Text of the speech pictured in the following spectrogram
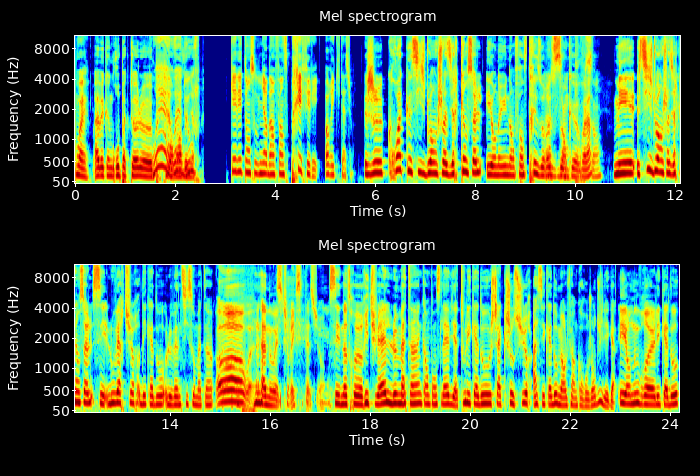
Ouais, Avec un gros pactole euh, pour ouais, pouvoir ouais, voir de venir. ouf. Quel est ton souvenir d'enfance préféré hors équitation? Je crois que si je dois en choisir qu'un seul, et on a eu une enfance très heureuse, donc 100%. voilà. Mais si je dois en choisir qu'un seul, c'est l'ouverture des cadeaux le 26 au matin Oh ouais. à Noël. Surexcitation. C'est notre rituel. Le matin, quand on se lève, il y a tous les cadeaux. Chaque chaussure a ses cadeaux, mais on le fait encore aujourd'hui, les gars. Et on ouvre euh, les cadeaux.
